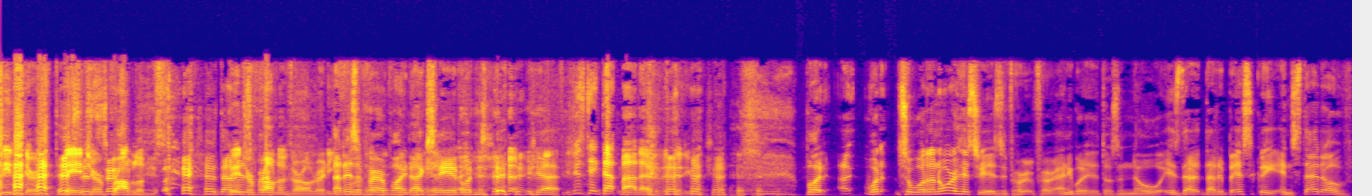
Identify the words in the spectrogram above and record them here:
see that there are major problems. Major fair- problems are already. That is a fair point, actually. It wouldn't. yeah. You just take that man out of it, anyway. But uh, what? So what an oral history is, for for anybody that doesn't know, is that that it basically instead of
